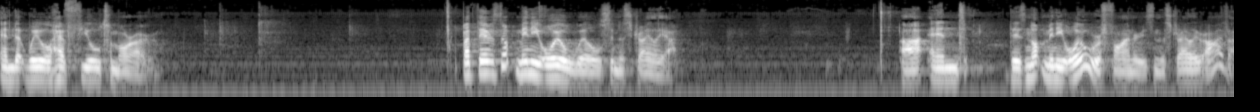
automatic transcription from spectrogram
and that we will have fuel tomorrow. But there's not many oil wells in Australia. Uh, and there's not many oil refineries in Australia either.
